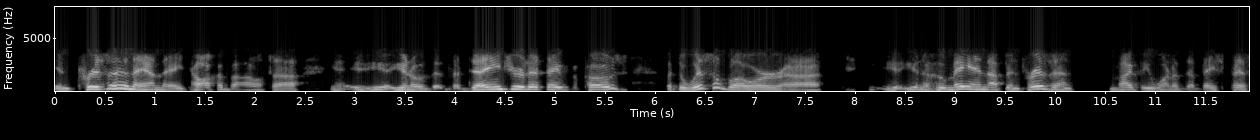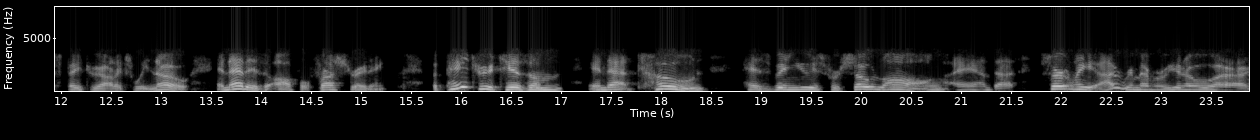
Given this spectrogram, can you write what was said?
in prison and they talk about, uh, you, you, know, the, the, danger that they pose. But the whistleblower, uh, you, you, know, who may end up in prison might be one of the best, patriotics we know. And that is awful frustrating. But patriotism and that tone has been used for so long. And uh, certainly, I remember, you know, uh,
